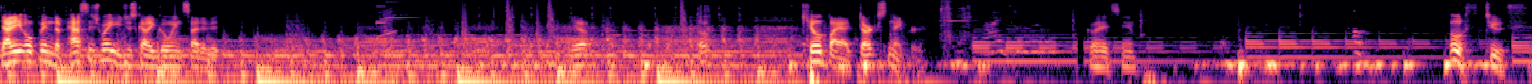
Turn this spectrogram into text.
Daddy opened the passageway, you just gotta go inside of it. Yep. Oh. Killed by a dark sniper. Go ahead, Sam. Oh. Oath tooth.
